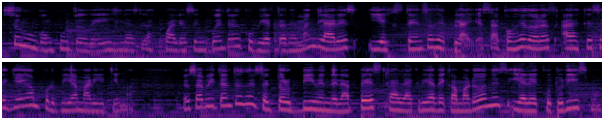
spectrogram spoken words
Son un conjunto de islas las cuales se encuentran cubiertas de manglares y extensas de playas acogedoras a las que se llegan por vía marítima. Los habitantes del sector viven de la pesca, la cría de camarones y el ecoturismo.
